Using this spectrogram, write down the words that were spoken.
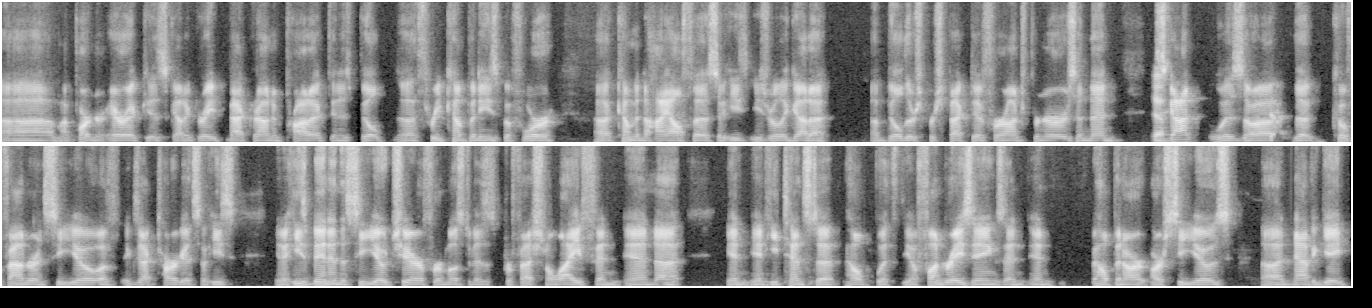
Uh, my partner Eric has got a great background in product and has built uh, three companies before uh, coming to High Alpha. So he's he's really got a, a builder's perspective for entrepreneurs. And then yeah. Scott was uh, the co-founder and CEO of Exact Target. So he's you know he's been in the CEO chair for most of his professional life, and and uh, and and he tends to help with you know fundraisings and and helping our our CEOs uh, navigate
